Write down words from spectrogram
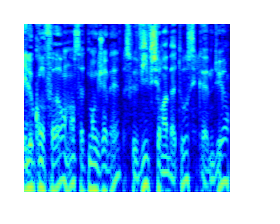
Et le confort, non, ça te manque jamais? Parce que vivre sur un bateau, c'est quand même dur.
